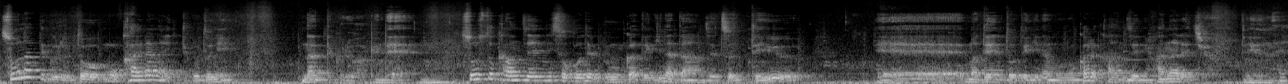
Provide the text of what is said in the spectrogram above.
そうなってくるともう帰らないってことになってくるわけで、そうすると完全にそこで文化的な断絶っていう、えーまあ、伝統的なものから完全に離れちゃうっていうね。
